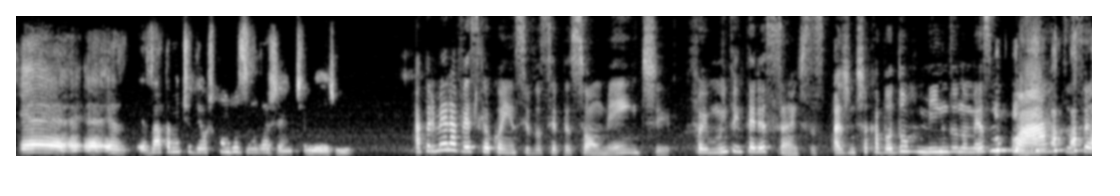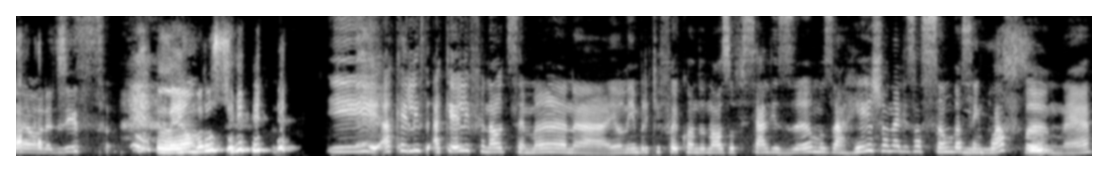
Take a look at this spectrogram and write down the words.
que é, é, é exatamente Deus conduzindo a gente mesmo. A primeira vez que eu conheci você pessoalmente foi muito interessante. A gente acabou dormindo no mesmo quarto, você lembra disso? Lembro, sim. E aquele, aquele final de semana, eu lembro que foi quando nós oficializamos a regionalização da Semplafan, né?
